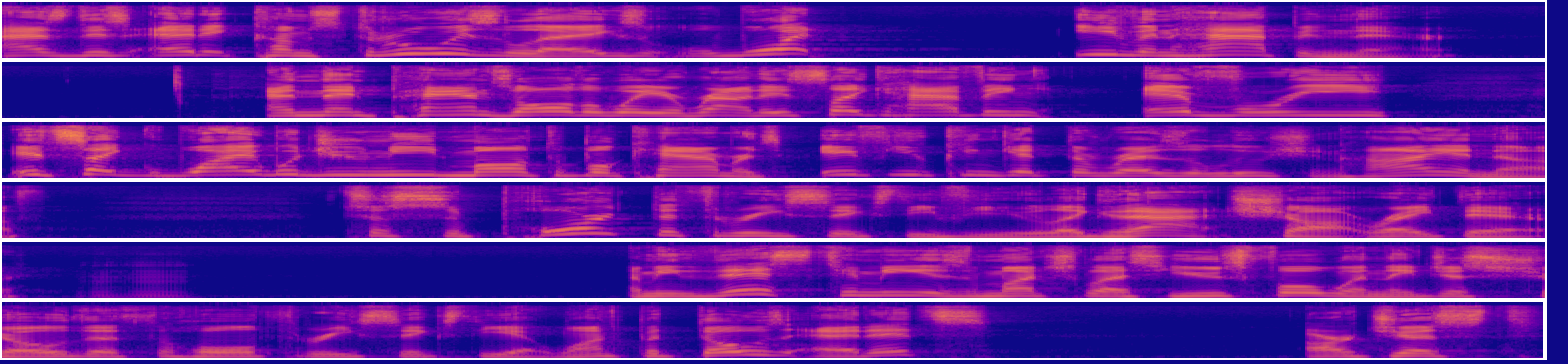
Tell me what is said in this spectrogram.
As this edit comes through his legs, what even happened there? And then pans all the way around. It's like having every. It's like, why would you need multiple cameras if you can get the resolution high enough to support the 360 view, like that shot right there? I mean, this to me is much less useful when they just show the, whole 360 at once. But those edits are just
